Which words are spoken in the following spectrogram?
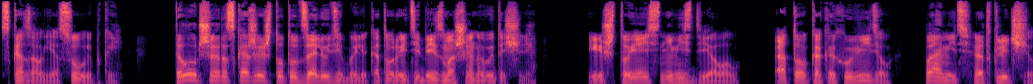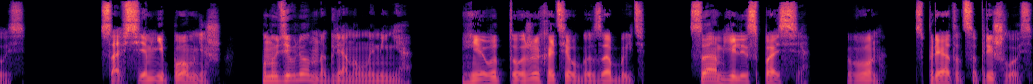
сказал я с улыбкой. Ты лучше расскажи, что тут за люди были, которые тебя из машины вытащили. И что я с ними сделал. А то, как их увидел, память отключилась. Совсем не помнишь? Он удивленно глянул на меня. Я вот тоже хотел бы забыть. Сам еле спасся. Вон, спрятаться пришлось.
